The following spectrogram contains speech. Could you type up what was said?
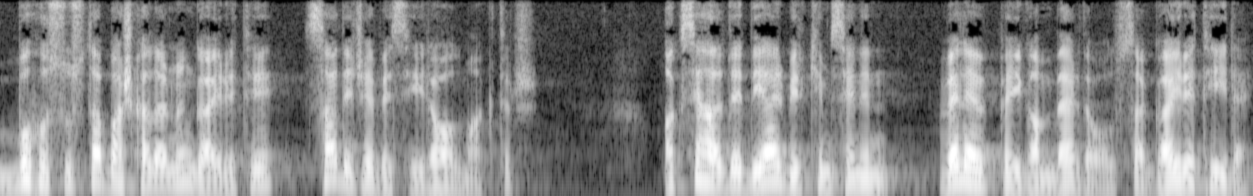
bu hususta başkalarının gayreti sadece vesile olmaktır. Aksi halde diğer bir kimsenin velev peygamber de olsa gayretiyle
